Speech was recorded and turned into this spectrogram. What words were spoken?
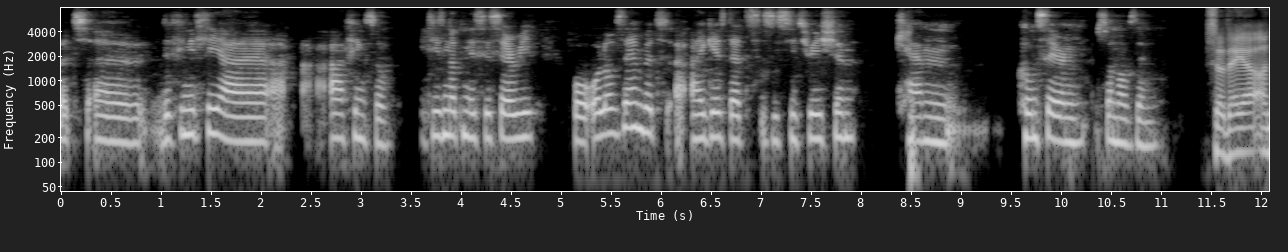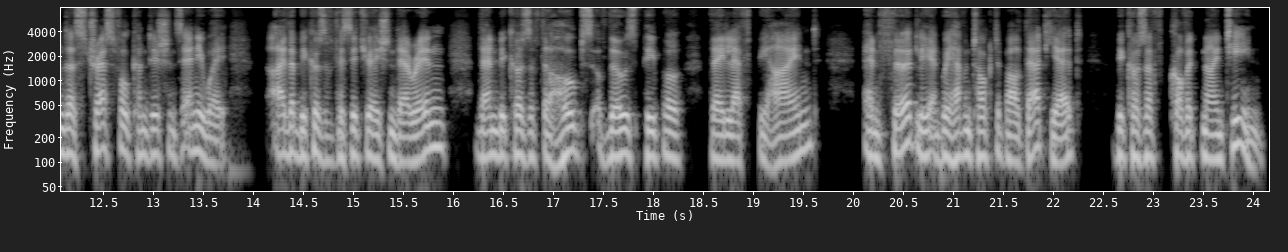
but uh, definitely I, I, I think so. It is not necessary for all of them, but I guess that the situation can concern some of them. So they are under stressful conditions anyway, either because of the situation they're in, then because of the hopes of those people they left behind. And thirdly, and we haven't talked about that yet, because of COVID 19.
